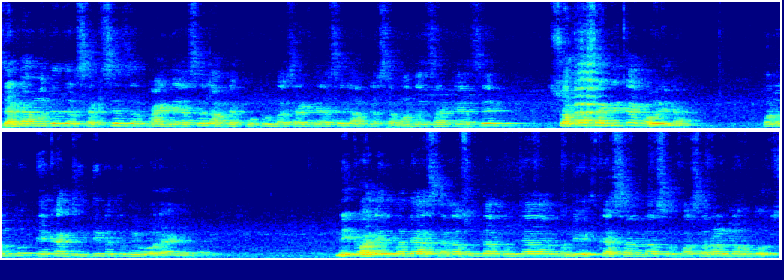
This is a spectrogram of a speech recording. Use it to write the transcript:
जगामध्ये जर सक्सेस जर पाहिजे असेल आपल्या कुटुंबासाठी असेल आपल्या समाजासाठी असेल स्वतःसाठी का होईना? परंतु एका जिद्दीने तुम्ही वर राहिलं पाहिजे. मी कॉलेजमध्ये असताना सुद्धा तुमच्या म्हणजे इतका साधा सोपा सरळ नव्हतोच.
